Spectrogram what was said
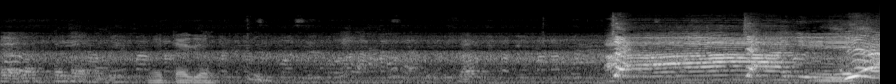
Ngecek ya. Ah, iya.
